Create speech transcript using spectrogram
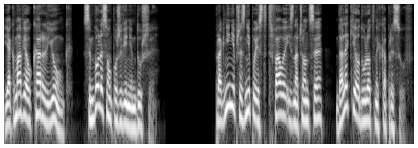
Jak mawiał Carl Jung, symbole są pożywieniem duszy. Pragnienie przez niebo jest trwałe i znaczące, dalekie od ulotnych kaprysów.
